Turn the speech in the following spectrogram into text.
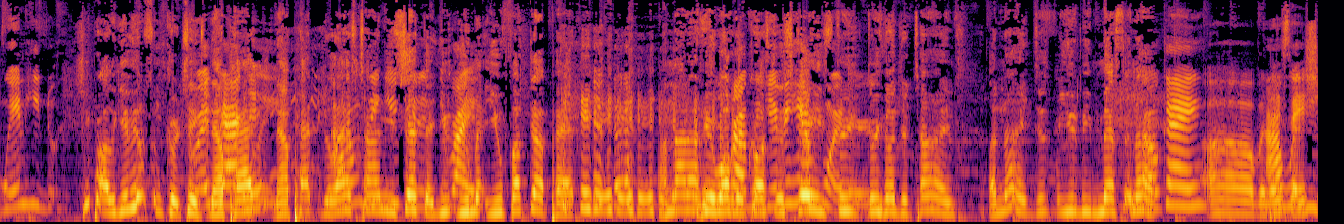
when he do. She probably give him some critiques. Now, Pat. Now, Pat. The last time you, you said that you, right. you you fucked up, Pat. I'm not out here walking across this stage pointers. three hundred times a night just for you to be messing up. Okay. Oh, but I they say she's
